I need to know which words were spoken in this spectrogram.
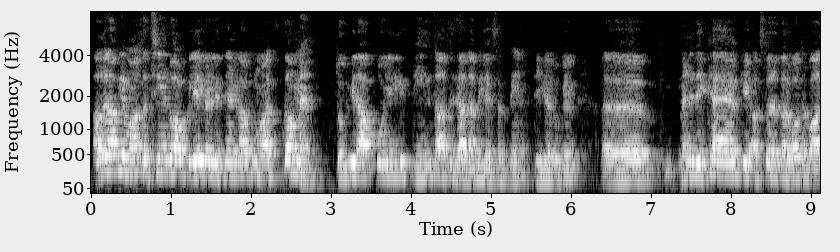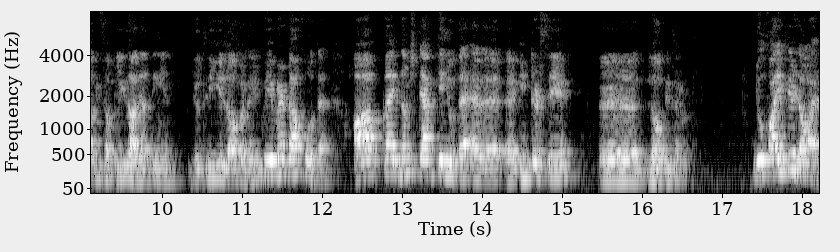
اگر آپ کے مارکس اچھے ہیں تو آپ کلیئر کر لیتے ہیں۔ اگر آپ کے مارکس کم ہیں تو پھر آپ کو یعنی کہ تین سال سے زیادہ بھی لگ سکتے ہیں۔ ٹھیک ہے؟ کیونکہ میں نے دیکھا ہے کہ اکثر طلبا طلبات کی سپلیز آ جاتی ہیں جو تھری ایئر لا کرتے ہیں۔ کیونکہ یہ بڑا ٹف ہوتا ہے۔ آپ کا ایک دم سٹیپ چینج ہوتا ہے انٹر سے لا کی طرف۔ جو فائیو ایئر لا ہے،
